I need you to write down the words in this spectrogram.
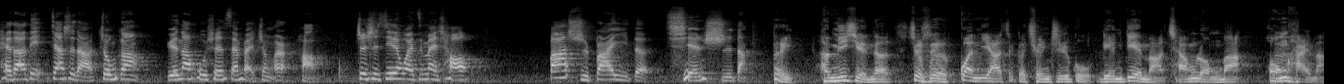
台达电、嘉士达、中钢、元大沪深三百正二。好，这是今天外资卖超八十八亿的前十档。对，很明显的就是灌压这个全指股，联电嘛、长荣嘛、红海嘛、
